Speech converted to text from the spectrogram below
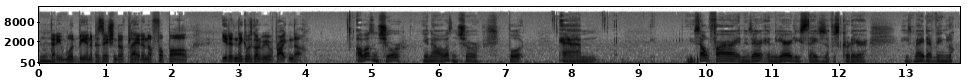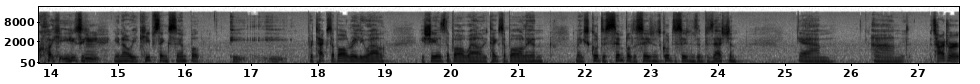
that he would be in a position to have played enough football. You didn't think it was going to be with Brighton, though. I wasn't sure, you know, I wasn't sure, but um, so far in his ear in the early stages of his career, he's made everything look quite easy. Mm. You know, he keeps things simple. He he protects the ball really well. He shields the ball well. He takes the ball in, makes good, simple decisions, good decisions in possession. Um, and It's hard to re-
